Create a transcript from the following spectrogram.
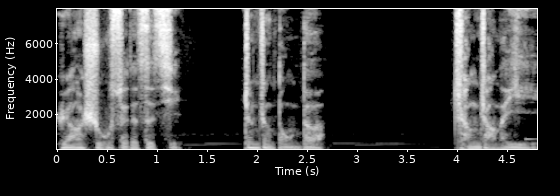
愿二十五岁的自己真正懂得成长的意义。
